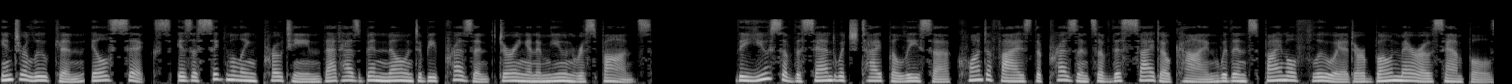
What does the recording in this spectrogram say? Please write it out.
Interleukin IL-6 is a signaling protein that has been known to be present during an immune response. The use of the sandwich-type ELISA quantifies the presence of this cytokine within spinal fluid or bone marrow samples.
